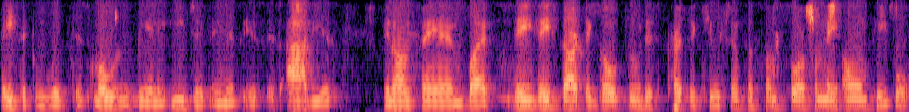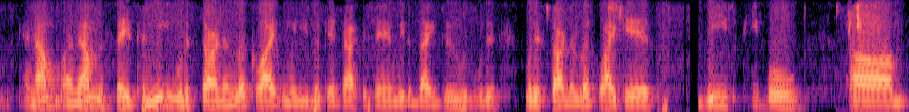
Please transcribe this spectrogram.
basically with just Moses being in Egypt, and it's, it's it's obvious. You know what I'm saying? But they they start to go through this persecution for some sort from their own people. And I'm and I'm gonna say to me what it's starting to look like when you look at Dr. Dan, we the Black Jews, what it what it's starting to look like is these people um,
